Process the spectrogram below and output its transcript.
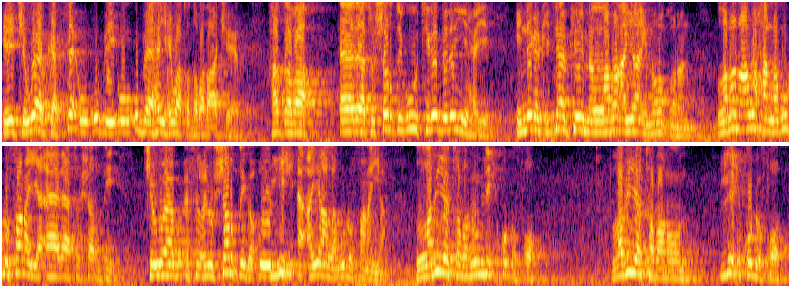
ee jawaabka fa uu u baahan yahay waa toddobadaa jeer. Haddaba aadaatu shardiguu tiro badan yahay. Innaga kitaabkeenna laba ayaa inoo qoran. Labadaa waxaa lagu dhufanayaa aadaatu shardi. Jawaab ficlu shardiga oo lix ah ayaa lagu dhufanaya. Labiyo tobanuun lix ku dhufo. Labiyo tobanuun lix ku dhufo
